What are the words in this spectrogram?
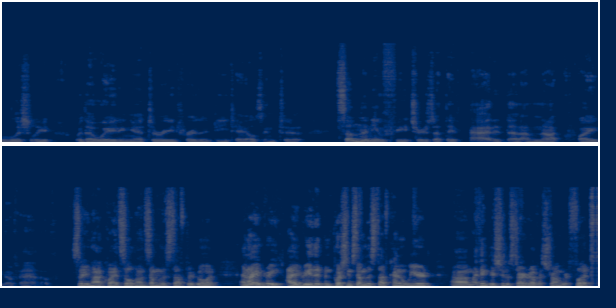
foolishly without waiting uh, to read further details into some of the new features that they've added that I'm not quite a fan of. So you're not quite sold on some of the stuff they're going. And I agree. I agree. They've been pushing some of the stuff kind of weird. Um, I think they should have started off a stronger foot.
